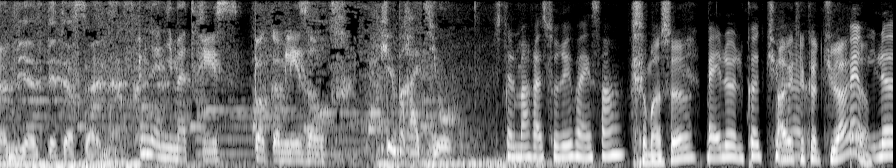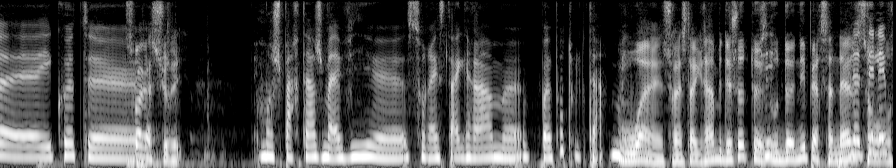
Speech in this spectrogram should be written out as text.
Geneviève Peterson. Une animatrice pas comme les autres. Cube Radio. Je suis tellement rassurée, Vincent. Comment ça? Ben là, le code QR. Ah, avec le code QR? Ben oui, là, euh, écoute. euh, Sois rassuré. Moi, je partage ma vie euh, sur Instagram. euh, pas, pas tout le temps, mais. Ouais, sur Instagram. Mais déjà, Puis, nos données personnelles le sont, téléphone-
